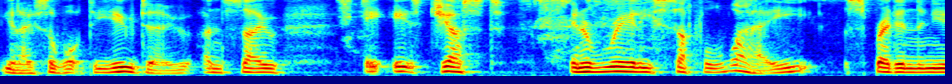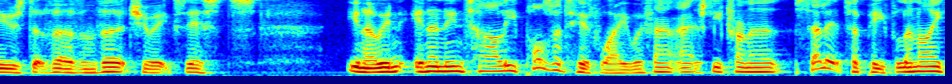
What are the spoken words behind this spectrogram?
you know, so what do you do?" And so it's just in a really subtle way spreading the news that Verve and Virtue exists you know, in, in an entirely positive way without actually trying to sell it to people. And I,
